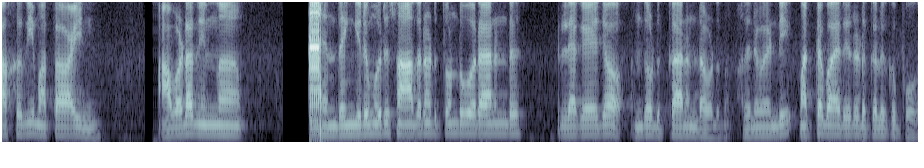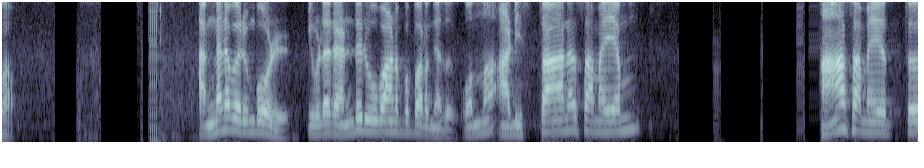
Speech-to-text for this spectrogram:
അഹദി മത്തായിൻ അവിടെ നിന്ന് എന്തെങ്കിലും ഒരു സാധനം എടുത്തുകൊണ്ട് പോരാനുണ്ട്? ലഗേജോ എന്തോ എടുക്കാനുണ്ട് അവിടുന്ന്. അതിനുവേണ്ടി മറ്റേ ഭാര്യയുടെ അടുക്കലേക്ക് പോകാം. അങ്ങനെ വരുമ്പോൾ ഇവിടെ രണ്ട് രൂപമാണ് ഇപ്പോൾ പറഞ്ഞത്. ഒന്ന് അടിസ്ഥാന സമയം. ആ സമയത്ത്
